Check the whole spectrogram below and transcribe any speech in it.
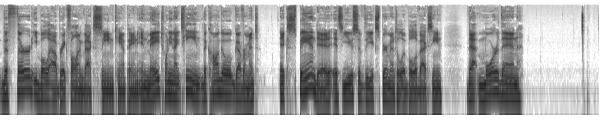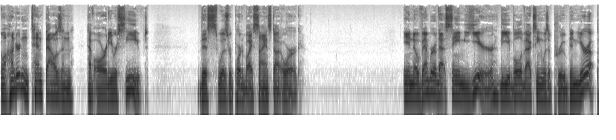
The third Ebola outbreak following vaccine campaign. In May 2019, the Congo government expanded its use of the experimental Ebola vaccine that more than 110,000 have already received. This was reported by science.org. In November of that same year, the Ebola vaccine was approved in Europe.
